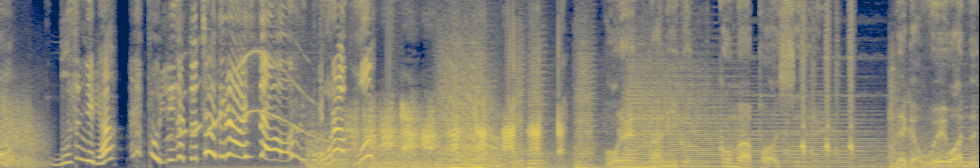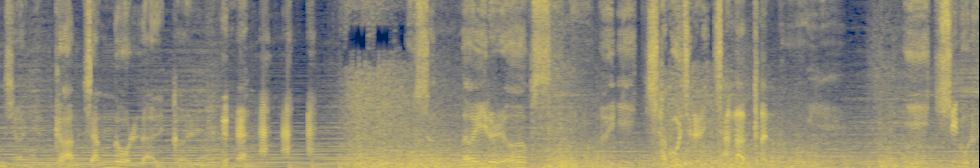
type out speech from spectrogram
어? 무슨 일이야? 분리가 또 쳐들어왔어! 뭐라고? 오랜만이군 꼬마 버스들. 내가 왜 왔는지 알면 깜짝 놀랄걸. 우선 너희를 없애고 이 차고지를 장악한 이 지구를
